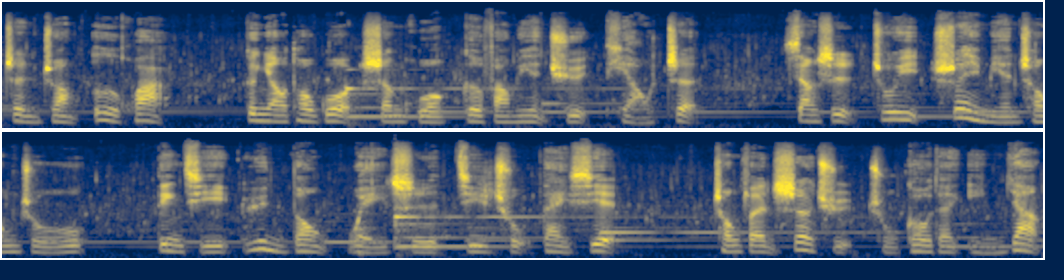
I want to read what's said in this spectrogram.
症状恶化，更要透过生活各方面去调整，像是注意睡眠充足。定期运动，维持基础代谢，充分摄取足够的营养，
